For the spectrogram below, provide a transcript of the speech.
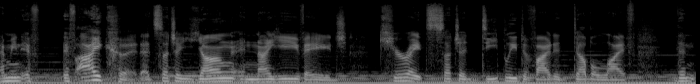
I mean, if, if I could, at such a young and naive age, curate such a deeply divided double life, then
